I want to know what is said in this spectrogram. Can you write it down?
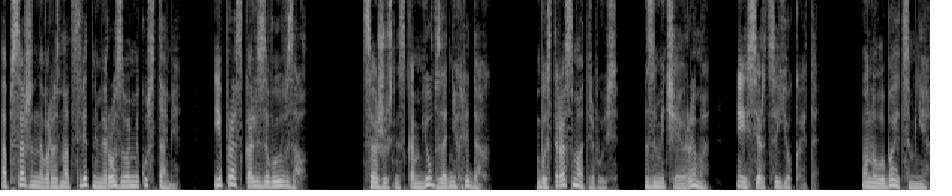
обсаженного разноцветными розовыми кустами, и проскальзываю в зал. Сажусь на скамью в задних рядах. Быстро осматриваюсь, замечаю Рема, и сердце ёкает. Он улыбается мне,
